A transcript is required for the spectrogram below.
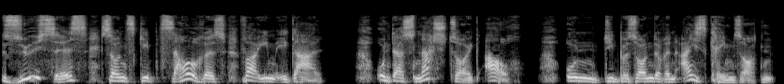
Süßes, sonst gibt's Saures war ihm egal. Und das Naschzeug auch. Und die besonderen Eiscremesorten.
